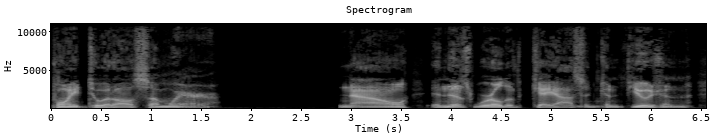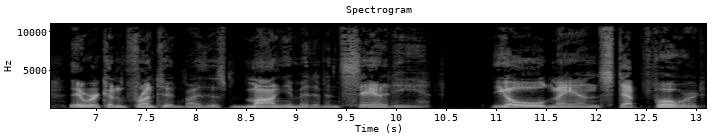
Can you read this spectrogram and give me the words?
point to it all somewhere. Now, in this world of chaos and confusion, they were confronted by this monument of insanity. The old man stepped forward,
